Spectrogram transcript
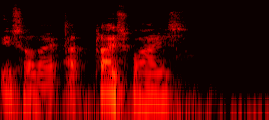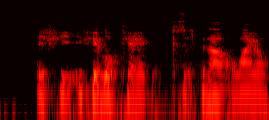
It's alright. Uh, price wise, if you if you look at because it's been out a while,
